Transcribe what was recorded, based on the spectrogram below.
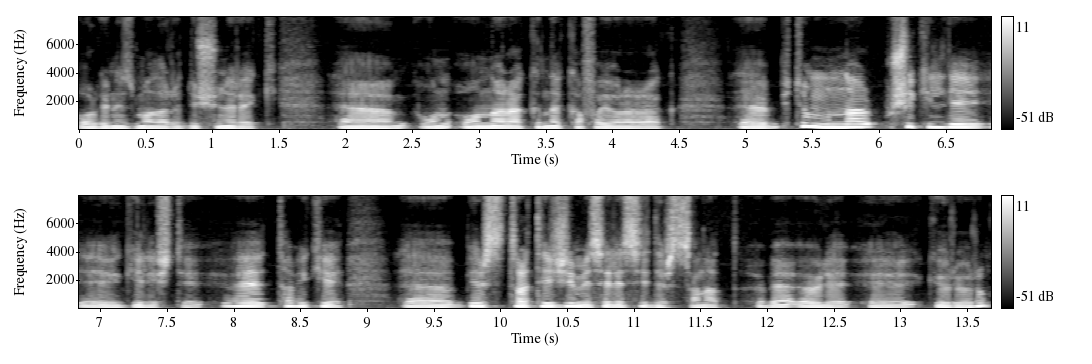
organizmaları düşünerek e, on, onlar hakkında kafa yorarak e, bütün bunlar bu şekilde e, gelişti ve tabii ki e, bir strateji meselesidir sanat ve öyle e, görüyorum.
